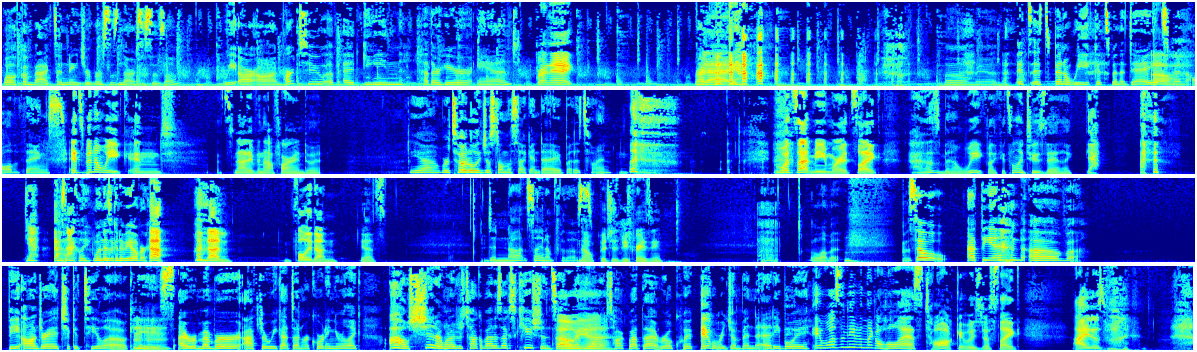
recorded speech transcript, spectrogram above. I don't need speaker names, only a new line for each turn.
Welcome back to Nature versus Narcissism. We are on part two of Ed Gein, Heather here, and
Brittany.
Red oh man, it's it's been a week. It's been a day. It's
Oh.
been all the things.
It's been a week and it's not even that far into it.
Yeah, we're totally just on the second day, but it's fine.
What's that meme where it's like, "Ah, this has been a week. Like, it's only Tuesday. Like, yeah,
Yeah,
Yeah.
exactly. When is it going to be over?
yeah, I'm done. I'm fully done. Yes.
Did not sign up for this.
No, bitches be crazy.
I love it. so at the end of the Andre Chikatilo case,
Mhm.
I remember after we got done recording, you were like, "Oh shit, I wanted to talk about his execution." So I don't
Oh,
know if you
want
to talk about that real quick
It-
before we jump into Eddie Boy.
It wasn't even like a whole ass talk. It was just like, I just,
